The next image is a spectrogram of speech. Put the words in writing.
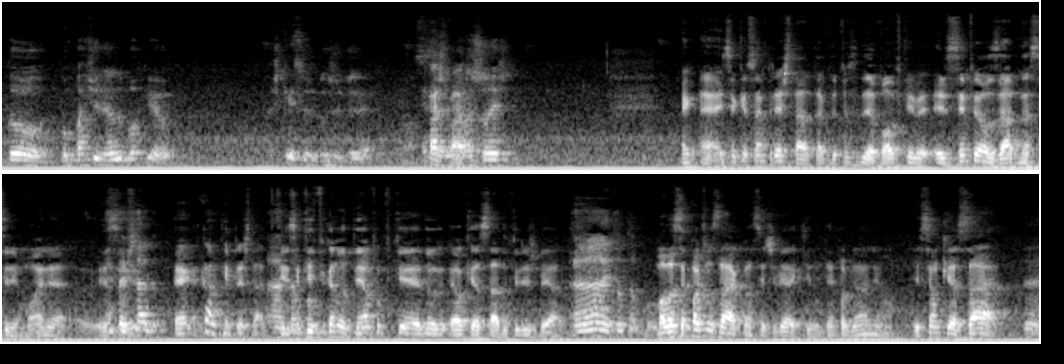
estou compartilhando porque eu acho que esse, os, é, Faz parte. É, é, isso aqui é só emprestado, tá? Depois você devolve, porque ele sempre é usado na cerimônia. Esse- emprestado? É, claro que é emprestado. Ah, porque isso tá aqui bom. fica no tempo porque é, do, é o queçá do Felisberto. Ah, então tá bom. Mas você pode usar quando você estiver aqui, não tem problema nenhum. Esse é um queçá É,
